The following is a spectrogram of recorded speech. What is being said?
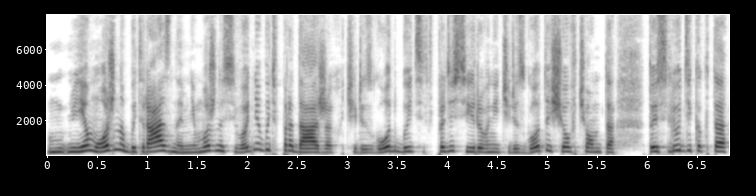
мне можно быть разной, мне можно сегодня быть в продажах, через год быть в продюсировании, через год еще в чем-то. То есть люди как-то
